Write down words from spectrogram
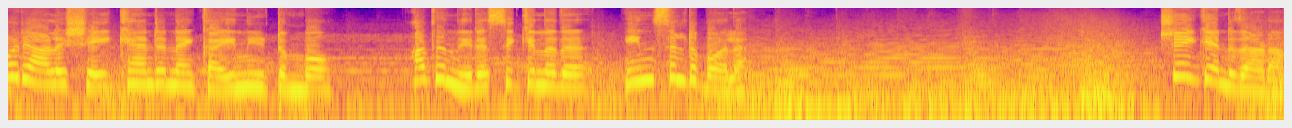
ഒരാൾ ഷെയ്ക്ക് കൈനീട്ടുമ്പോ അത് നിരസിക്കുന്നത് ഇൻസൾട്ട് പോലെ. ഷെയ്ക്കാന്റെതാടാ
